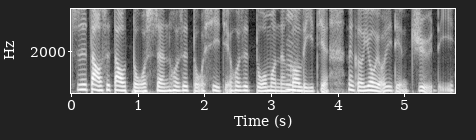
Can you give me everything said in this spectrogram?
知道是到多深，或是多细节，或是多么能够理解，嗯、那个又有一点距离。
